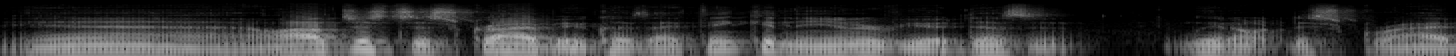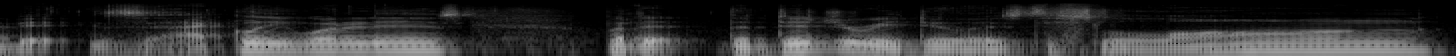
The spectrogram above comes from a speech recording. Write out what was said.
Yeah, well, I'll just describe it because I think in the interview it doesn't. We don't describe exactly what it is, but it, the didgeridoo is this long.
